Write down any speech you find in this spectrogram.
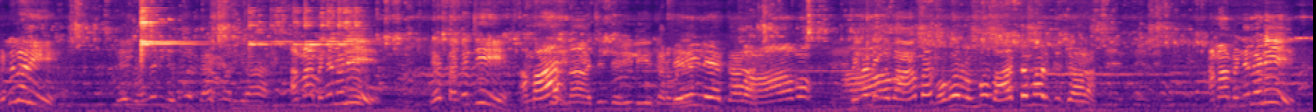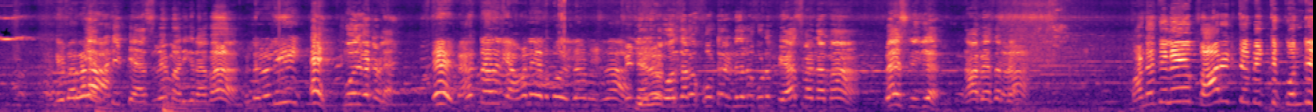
பிள்ளலி ஏய் என்னடி எதுவுமே பேச மாட்டேங்கிறா? அம்மா மின்னலி ஏ தங்கச்சி! அம்மா! என்ன ஆச்சுன்னு தெரியலையே கடவுளே. தெரியலையேக்கா பாவம். மின்னலிங்கம்மா ஆமா முகம் ரொம்ப வாட்டமா இருக்குக்கா. அம்மா மின்னலி என்னடி பேசவே மாட்டேங்கிறாவா? பிள்ளலி ஏய் ஏய் மிரட்டாதடி அவனே என்னமோ இதா ஒரு தடவை கூட்டம் ரெண்டு தடவை கூட பேச வேண்டாமா? பேசு நீங்க நான் பேச மனதிலே பாரத்தை வைத்துக் கொண்டு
